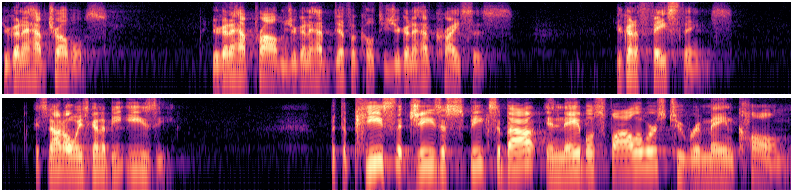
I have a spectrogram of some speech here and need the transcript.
You're going to have troubles. You're going to have problems. You're going to have difficulties. You're going to have crisis. You're going to face things. It's not always going to be easy. But the peace that Jesus speaks about enables followers to remain calm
